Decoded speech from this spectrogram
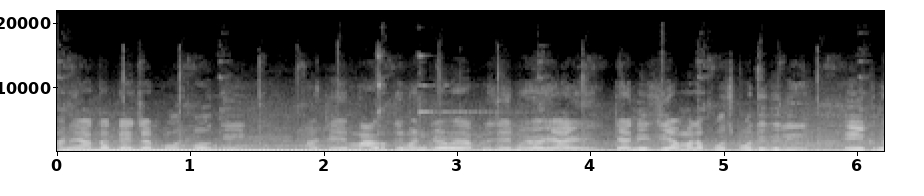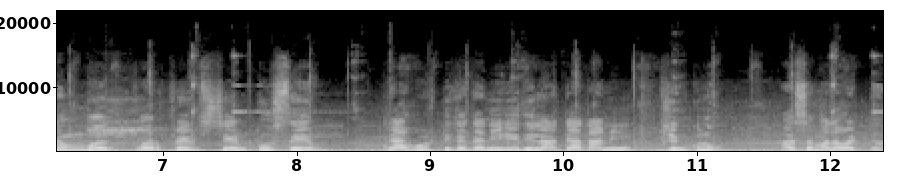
आणि आता त्याच्या पोचपावती जे मारुती मंडळ आपले जे म- हे आहे त्यांनी जी आम्हाला पोचपावती दिली एक number perfect same to same या गोष्टीचा त्यांनी हे दिला त्यात आम्ही जिंकलो. असं मला वाटतं.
